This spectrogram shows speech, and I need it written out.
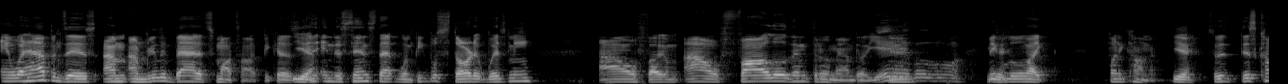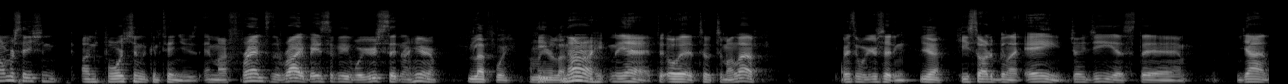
And what happens is I'm I'm really bad at small talk because Yeah. in, in the sense that when people start it with me, I'll fucking I'll follow them through, man. I'll be like, yeah, Yeah. blah, blah, blah. make Yeah. a little like funny comment. Yeah. So this, this conversation unfortunately continues, and my friend to the right, basically where you're sitting right here, Left way. I'm he, on your left. no, no, he, yeah, to, oh yeah, to, to my left, basically where you're sitting. Yeah. He started being like, "Hey, JG, este, yeah,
